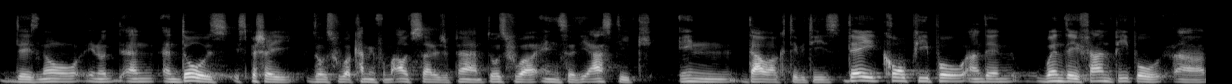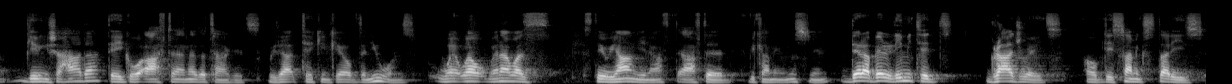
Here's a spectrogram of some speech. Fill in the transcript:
There's no, you know, and, and those, especially those who are coming from outside of Japan, those who are enthusiastic in dawah activities, they call people and then when they find people uh, giving shahada, they go after another targets without taking care of the new ones. Well, well, when I was still young enough after becoming a Muslim, there are very limited graduates of the Islamic studies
